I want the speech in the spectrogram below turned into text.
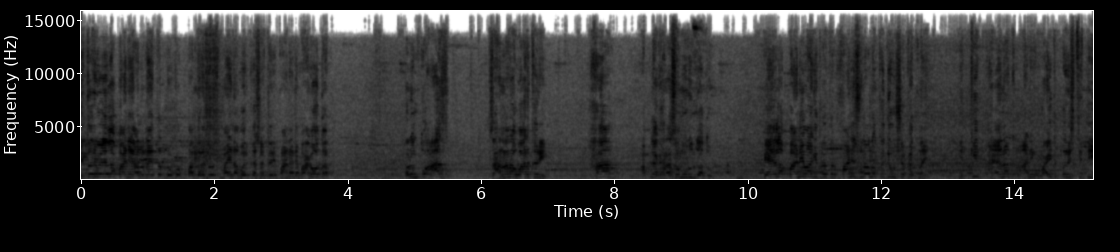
इतर वेळेला पाणी आलं नाही तर लोक पंधरा दिवस महिनाभर कसं तरी पाण्याने भागवतात. परंतु आज जाणारा वारकरी हा आपल्या घरासमोरून जातो. प्यायला पाणी मागितलं तर पाणीसुद्धा लोक देऊ शकत नाही. इतकी भयानक आणि वाईट परिस्थिती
